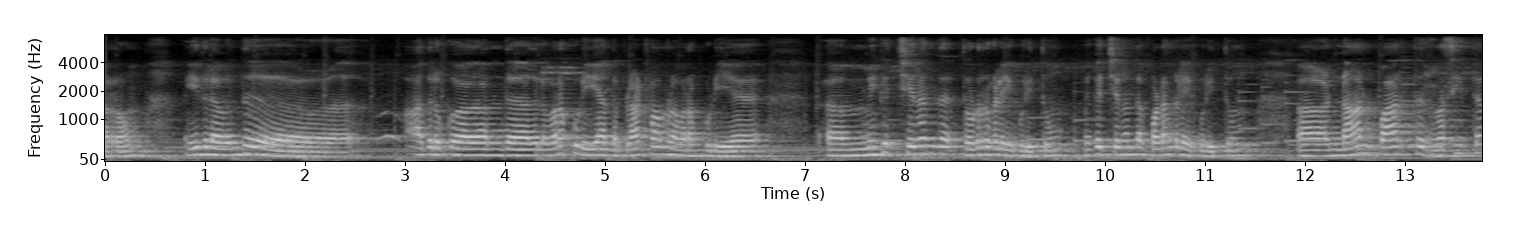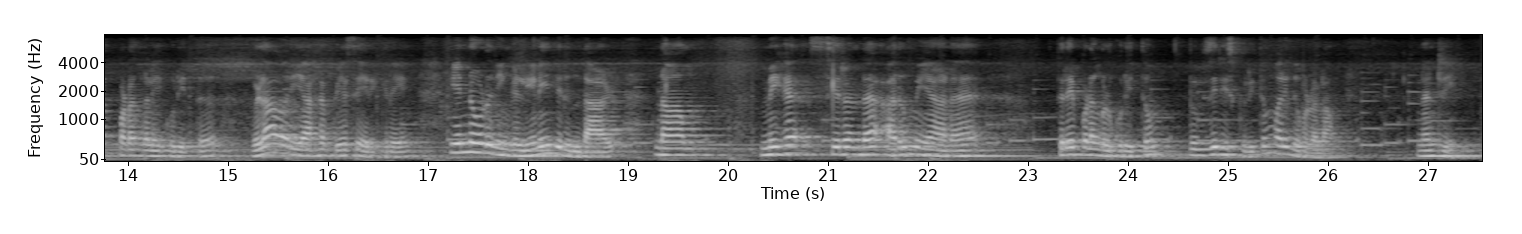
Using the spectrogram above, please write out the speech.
வர்றோம். இதில் வந்து அதில் அந்த அதில் வரக்கூடிய அந்த பிளாட்ஃபார்மில் வரக்கூடிய மிகச்சிறந்த தொடர்களை குறித்தும் மிகச்சிறந்த படங்களை குறித்தும் நான் பார்த்து ரசித்த படங்களை குறித்து விலாவரியாக பேச இருக்கிறேன். என்னோடு நீங்கள் இணைந்திருந்தால் நாம் மிக சிறந்த அருமையான திரைப்படங்கள் குறித்தும் வெப் சீரிஸ் குறித்தும் அறிந்து கொள்ளலாம். நன்றி.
